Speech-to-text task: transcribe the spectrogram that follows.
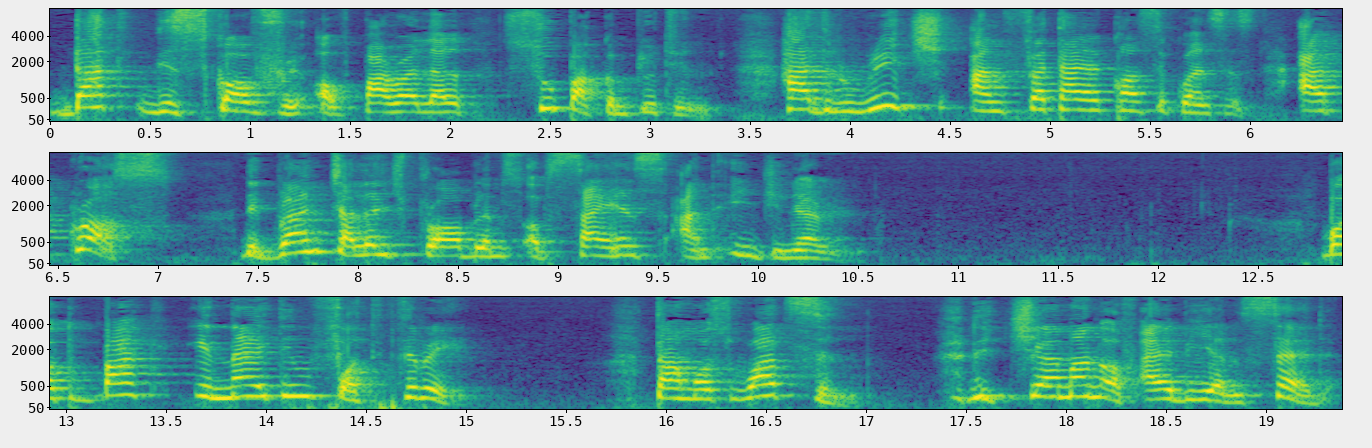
That discovery of parallel supercomputing had rich and fertile consequences across the grand challenge problems of science and engineering. But back in 1943, Thomas Watson the chairman of IBM said,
